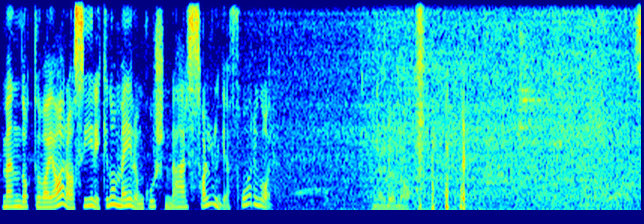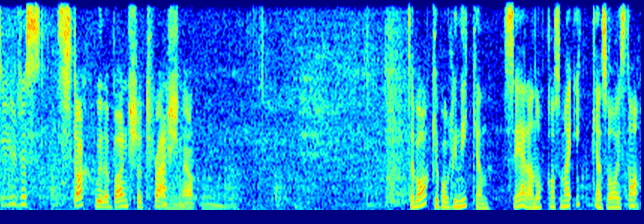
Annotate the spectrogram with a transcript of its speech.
Men doktor Vajara sier ikke noe mer om hvordan dette salget foregår. I don't know. So you're just stuck with a bunch of trash now. Tilbake på klinikken ser jeg noe som jeg ikke så i stad.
